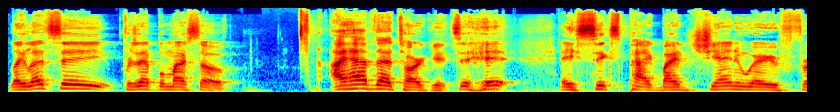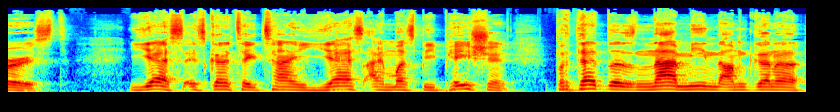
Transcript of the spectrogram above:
Like, let's say, for example, myself, I have that target to hit a six pack by January 1st. Yes, it's gonna take time. Yes, I must be patient. But that does not mean I'm gonna,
